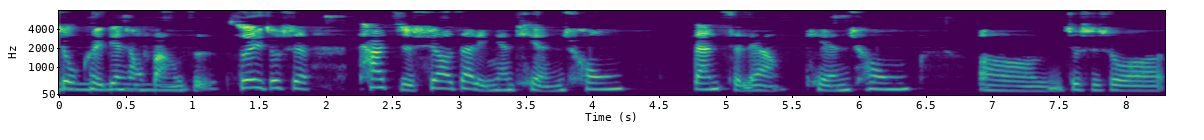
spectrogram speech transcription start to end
就可以变成房子。所以就是他只需要在里面填充单词量，填充，嗯，就是说，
